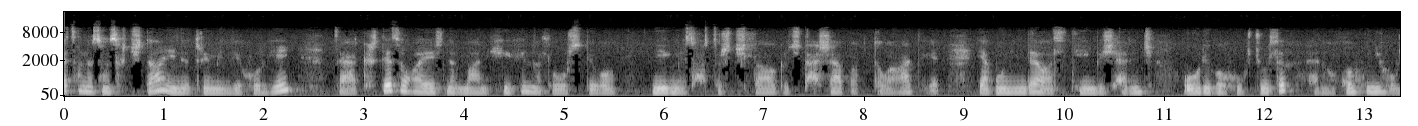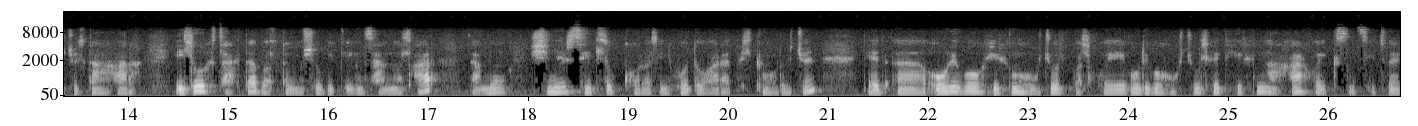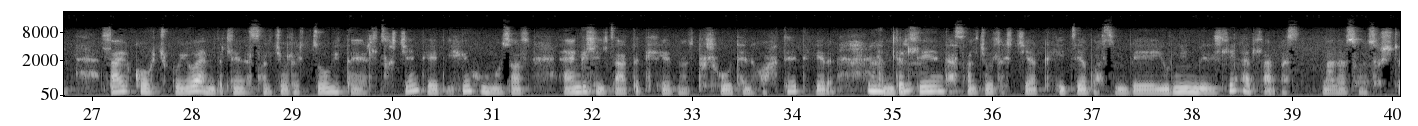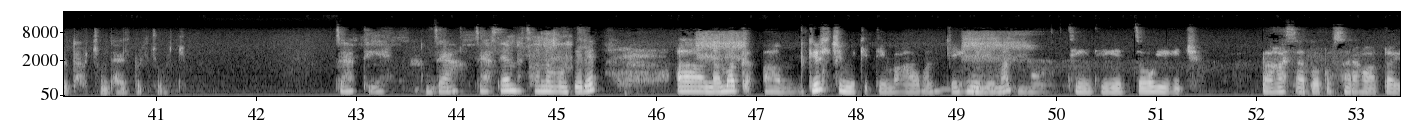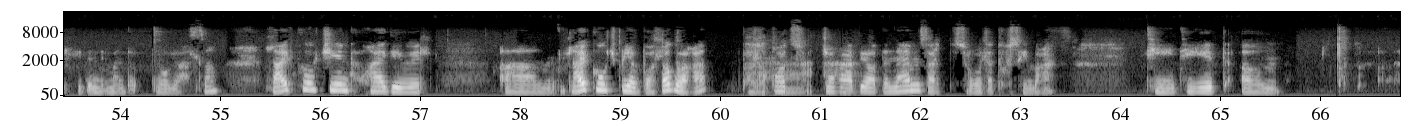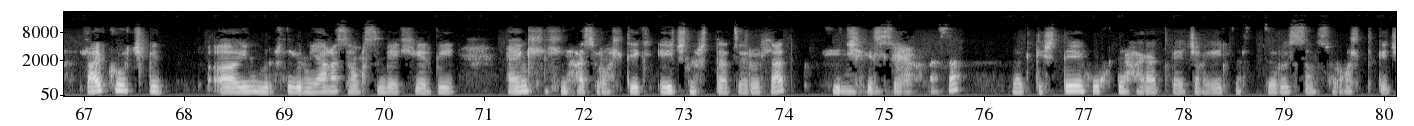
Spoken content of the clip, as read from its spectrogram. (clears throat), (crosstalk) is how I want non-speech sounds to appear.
байцгаана сонсогчдоо энэ өдрийн мэндийг хүргэе. За гэртээ суугаа ээж нар маань ихэнх нь бол өөрсдөө нийгмээс хоцорчлоо гэж таашаа боддог байгаа. Тэгээд яг үнэндээ бол тийм биш харин ч өөрийгөө хөгжүүлэх, харин хувь хүний хөгжүүлэлтэд анхаарах илүү их цагтай болдог юм шүү гэдгийг нь сануулгаар за мөн шинээр сэтэл өгөхөр бол энэхүү дугаараа бэлтгэн хөргөж байна. Тэгээд өөрийгөө хэрхэн хөгжүүл болох вэ? Өөрийгөө хөгжүүлэхэд хэрхэн анхаарах вэ гэсэн сэдвээр лайв коуч буюу амьдралын дасгалжуулагч зөөгийтэй ярилцах чинь. Тэгээд ихэнх хүмүүс бол англи хэл заадаг гэхээр бол түлхүү таних бах те. Тэгэхээр амьдралын дасгалжуулагч яг хизээ болсон бэ? Нь мэрэгжлийн хадлаар бас манай сонсогчдод товчхон тайлбарлаж өгөөч. За тий. За, за сайн бацгаана бүгдээрээ. Аа намайг гэрэл чимэг гэдэг юм байгаа уг нь. Ихний юм маань Тийм тэгээд 100-ий гэж багасаа дуудсараагаа одоо ерөөхдөө нэр манд 100-ий болсон. Life coaching тухай гэвэл life coach би яг болоог байгаа. Болох гээд сурж байгаа. Би одоо 8 сард сургуулаа төгсөх юм байгаа. Тийм тэгээд life coach гэд энэ мэрэгчлийг юу яагаад сонгосон бэ гэхээр би англи хэлнийхаа сургалтыг ээж нартаа зориулаад хийж эхэлсэн хаасаа яг гэртээ хүүхдээ хараад байж байгаа ээж нарт зориулсан сургалт гэж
